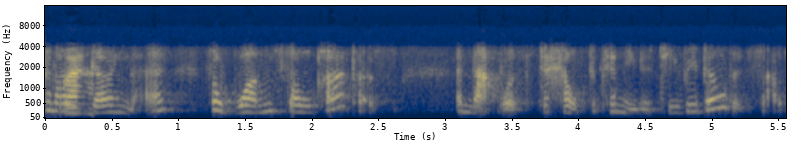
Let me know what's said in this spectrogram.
And I was going there for one sole purpose, and that was to help the community rebuild itself.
